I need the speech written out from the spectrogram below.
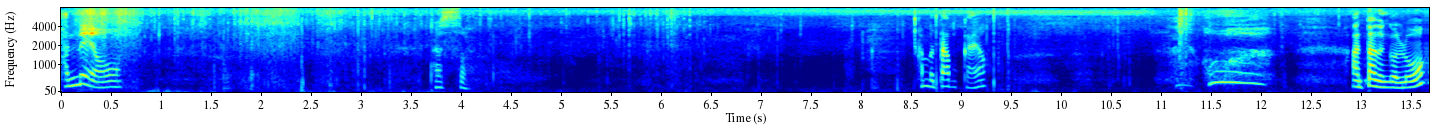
봤네요. 봤어. 한번 따볼까요? 우와, 안 따는 걸로.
